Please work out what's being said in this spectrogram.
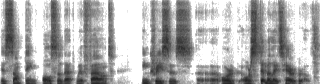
is something also that we've found increases uh, or, or stimulates hair growth.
